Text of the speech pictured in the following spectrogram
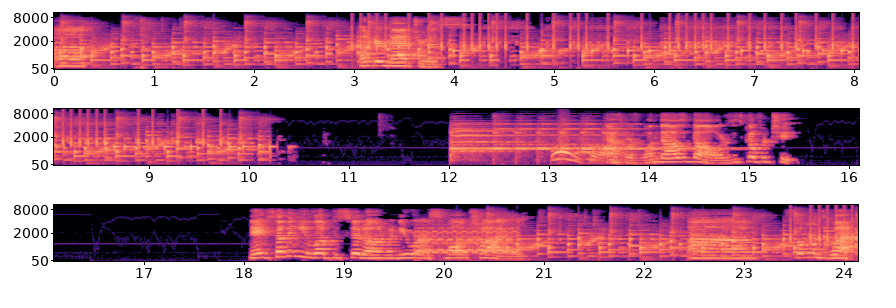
Uh, under mattress. That's worth one thousand dollars. Let's go for two. Name something you loved to sit on when you were a small child. Um, someone's lap.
